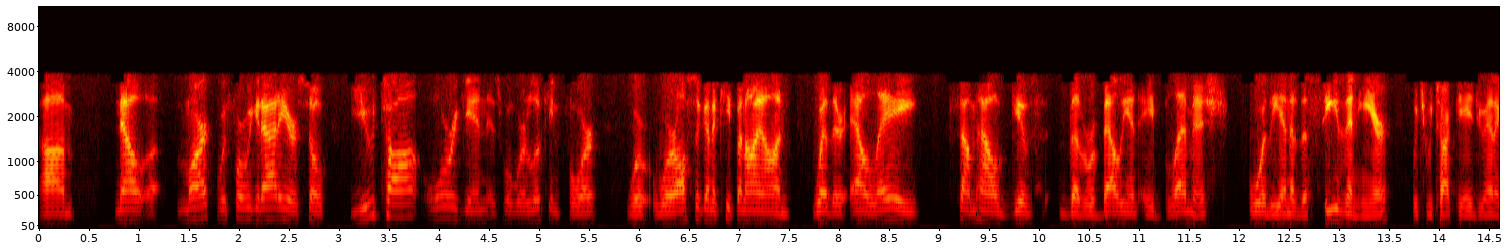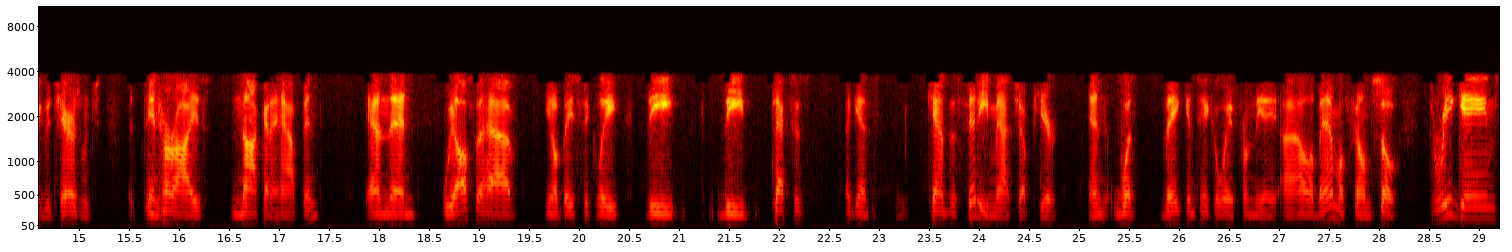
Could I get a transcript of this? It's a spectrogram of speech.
Um, now, uh, Mark, before we get out of here, so Utah, Oregon is what we're looking for. We're we're also going to keep an eye on whether LA somehow gives the rebellion a blemish for the end of the season here, which we talked to Adriana Gutierrez, which in her eyes not going to happen. And then we also have, you know, basically the the Texas against Kansas City matchup here and what they can take away from the uh, Alabama film. So three games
